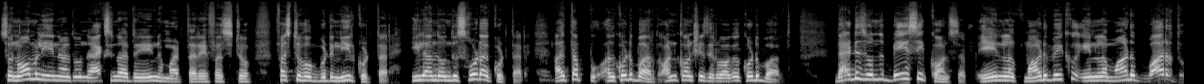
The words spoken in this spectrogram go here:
so normally ಏನಾದರೂ ಒಂದು ಆಕ್ಸಿಡೆಂಟ್ ಆದರೆ ಏನು ಮಾಡ್ತಾರೆ ಫಸ್ಟು ಫಸ್ಟ್ ಹೋಗ್ಬಿಟ್ಟು ನೀರು ಕೊಡ್ತಾರೆ. ಇಲ್ಲಾಂದ್ರೆ ಒಂದು ಸೋಡಾ ಕೊಡ್ತಾರೆ. ಅದು ತಪ್ಪು. ಅದು ಕೊಡಬಾರ್ದು. ಅನ್ಕಾನ್ಷಿಯಸ್ ಇರುವಾಗ ಕೊಡಬಾರ್ದು. ದ್ಯಾಟ್ ಈಸ್ ಒಂದು ಬೇಸಿಕ್ ಕಾನ್ಸೆಪ್ಟ್ ಏನೆಲ್ಲ ಮಾಡಬೇಕು, ಏನೆಲ್ಲ ಮಾಡಬಾರ್ದು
